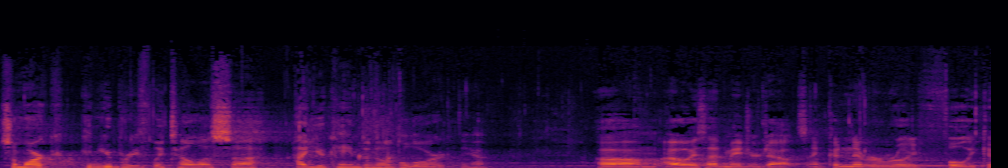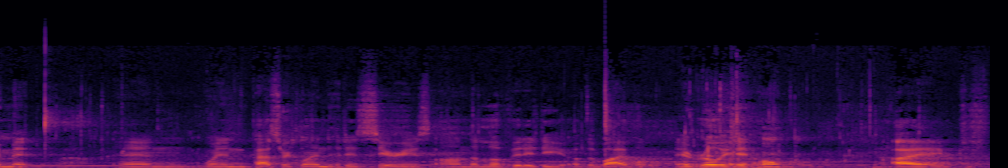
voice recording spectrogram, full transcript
So, Mark, can you briefly tell us uh, how you came to know the Lord? Yeah. Um, I always had major doubts and could never really fully commit. And when Pastor Glenn did his series on the validity of the Bible, it really hit home. I just,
